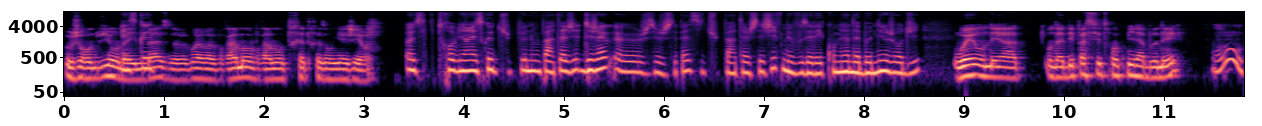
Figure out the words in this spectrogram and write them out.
Aujourd'hui, on a une base vraiment, vraiment très, très engagée. Oh, trop bien. Est-ce que tu peux nous partager Déjà, je ne sais pas si tu partages ces chiffres, mais vous avez combien d'abonnés aujourd'hui? Ouais, on, est à, on a dépassé 30 000 abonnés. Ouh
